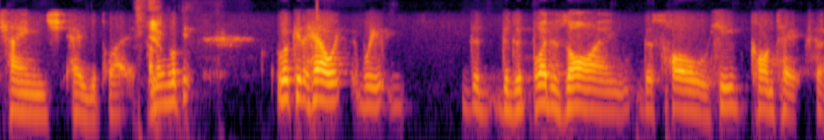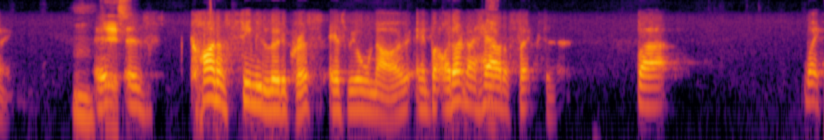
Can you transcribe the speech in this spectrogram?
change how you play. I mean, look at look at how we the, the by design this whole head contact thing mm. is, yes. is kind of semi ludicrous, as we all know. And but I don't know how to fix it. But like,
